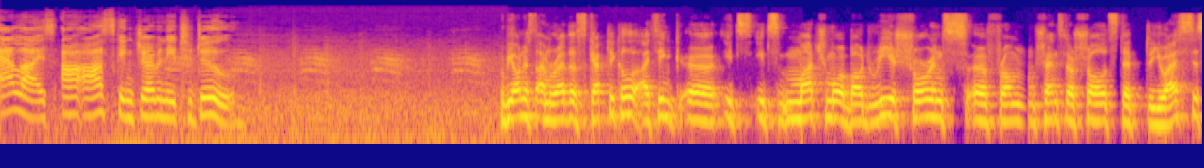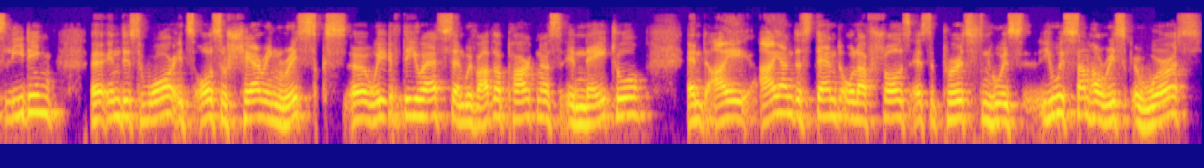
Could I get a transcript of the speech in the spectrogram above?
allies are asking Germany to do to be honest, I'm rather skeptical. I think uh, it's it's much more about reassurance uh, from Chancellor Scholz that the US is leading uh, in this war. It's also sharing risks uh, with the US and with other partners in NATO. And I I understand Olaf Scholz as a person who is who is somehow risk averse.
